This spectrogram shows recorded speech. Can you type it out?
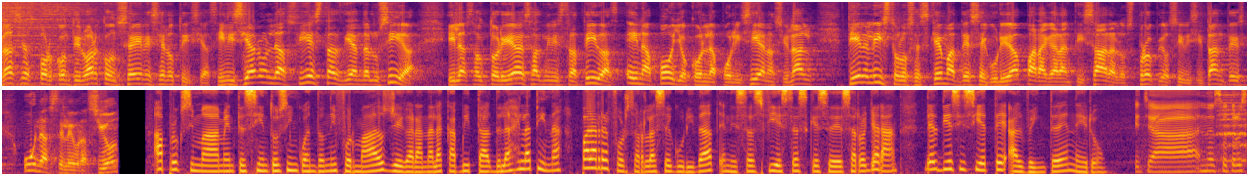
Gracias por continuar con CNC Noticias. Iniciaron las fiestas de Andalucía y las autoridades administrativas en apoyo con la Policía Nacional tienen listos los esquemas de seguridad para garantizar a los propios y visitantes una celebración. Aproximadamente 150 uniformados llegarán a la capital de la gelatina para reforzar la seguridad en estas fiestas que se desarrollarán del 17 al 20 de enero. Ya nosotros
